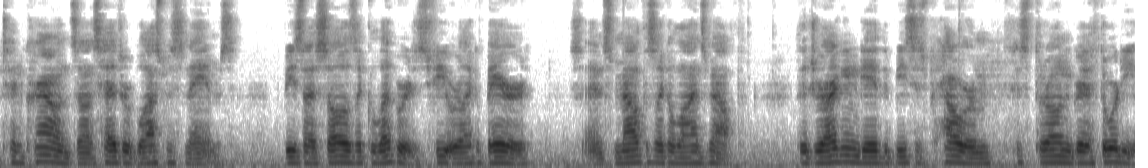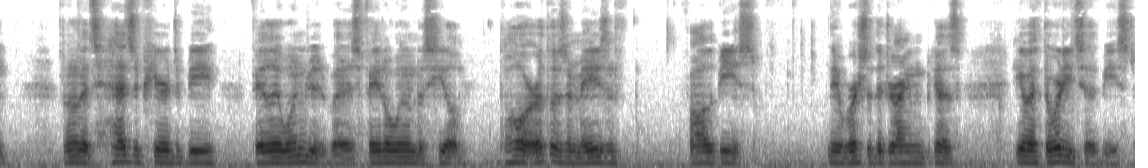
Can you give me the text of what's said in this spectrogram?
ten crowns, and on its heads were blasphemous names. The beast I saw was like a leopard, his feet were like a bear, and its mouth was like a lion's mouth. The dragon gave the beast his power, and his throne, and great authority. One of its heads appeared to be fatally wounded, but his fatal wound was healed. The whole earth was amazed and followed the beast. They worshipped the dragon because he gave authority to the beast,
